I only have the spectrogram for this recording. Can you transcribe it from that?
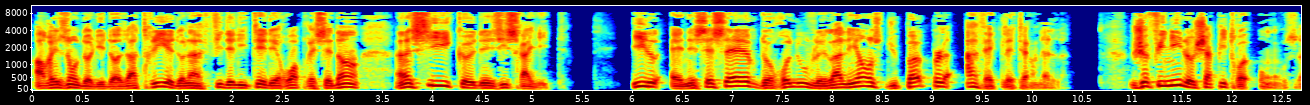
En raison de l'idolâtrie et de l'infidélité des rois précédents ainsi que des Israélites. Il est nécessaire de renouveler l'alliance du peuple avec l'Éternel. Je finis le chapitre 11.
